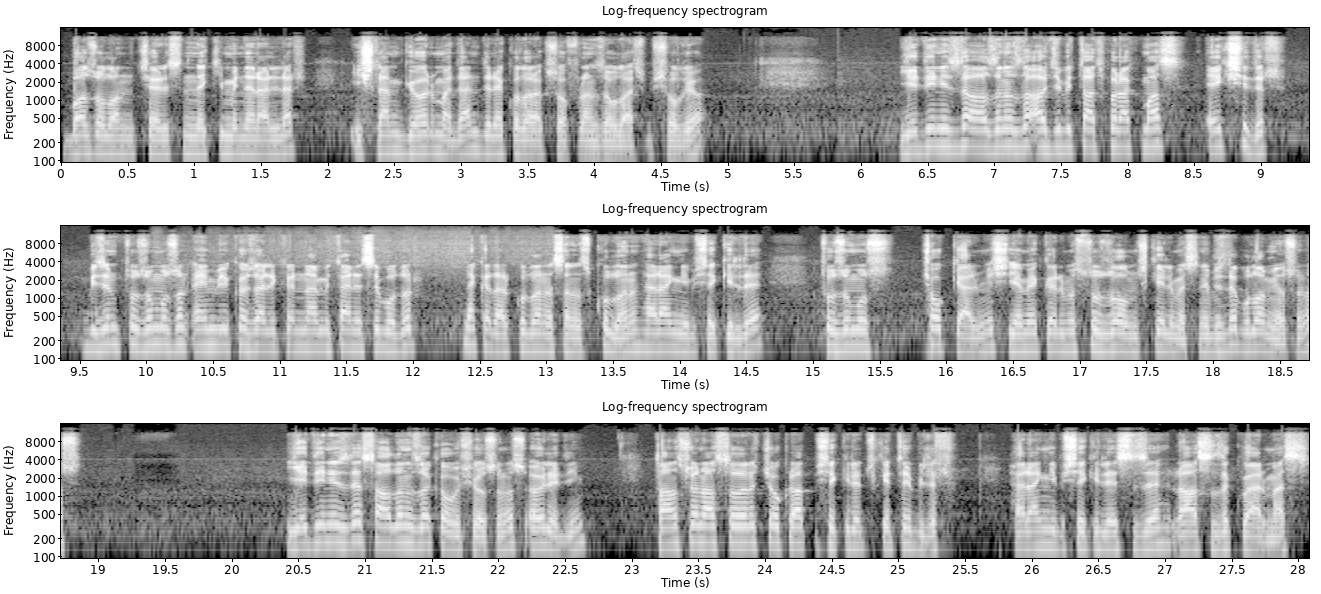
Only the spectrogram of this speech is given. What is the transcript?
baz olan içerisindeki mineraller işlem görmeden direkt olarak sofranıza ulaşmış oluyor. Yediğinizde ağzınızda acı bir tat bırakmaz, ekşidir. Bizim tuzumuzun en büyük özelliklerinden bir tanesi budur. Ne kadar kullanırsanız kullanın herhangi bir şekilde tuzumuz çok gelmiş, yemeklerimiz tuzlu olmuş kelimesini bizde bulamıyorsunuz. Yediğinizde sağlığınıza kavuşuyorsunuz öyle diyeyim. Tansiyon hastaları çok rahat bir şekilde tüketebilir. Herhangi bir şekilde size rahatsızlık vermez.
